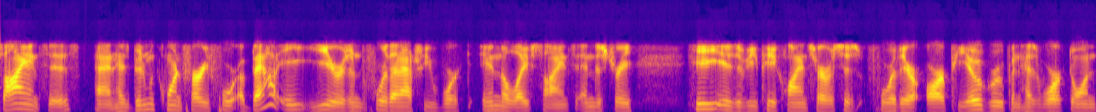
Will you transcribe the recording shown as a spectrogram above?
Sciences and has been with Korn Ferry for about eight years, and before that, actually worked in the life science industry. He is a VP of Client Services for their RPO group and has worked on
